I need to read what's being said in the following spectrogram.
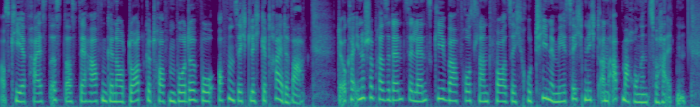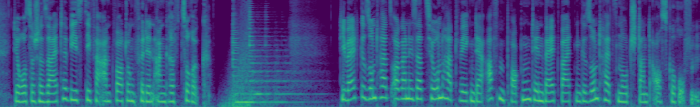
Aus Kiew heißt es, dass der Hafen genau dort getroffen wurde, wo offensichtlich Getreide war. Der ukrainische Präsident Zelensky warf Russland vor, sich routinemäßig nicht an Abmachungen zu halten. Die russische Seite wies die Verantwortung für den Angriff zurück. Die Weltgesundheitsorganisation hat wegen der Affenpocken den weltweiten Gesundheitsnotstand ausgerufen.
